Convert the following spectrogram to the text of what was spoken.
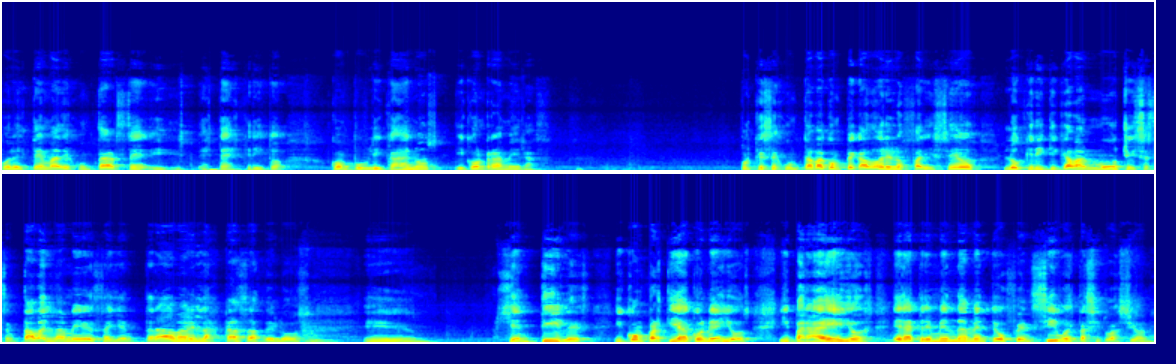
por el tema de juntarse, y está escrito, con publicanos y con rameras. Porque se juntaba con pecadores, los fariseos lo criticaban mucho y se sentaba en la mesa y entraba en las casas de los eh, gentiles y compartía con ellos. Y para ellos era tremendamente ofensivo esta situación.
